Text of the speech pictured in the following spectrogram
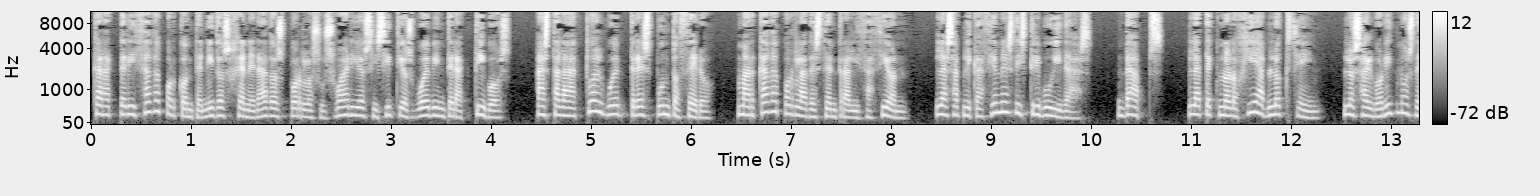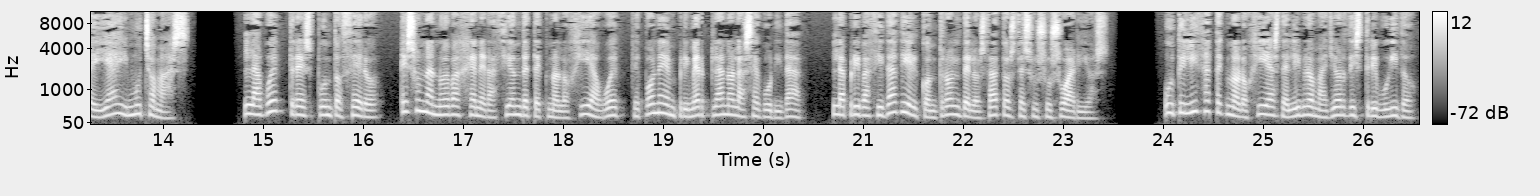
caracterizada por contenidos generados por los usuarios y sitios web interactivos, hasta la actual Web 3.0, marcada por la descentralización, las aplicaciones distribuidas, dApps, la tecnología blockchain, los algoritmos de IA y mucho más. La Web 3.0 es una nueva generación de tecnología web que pone en primer plano la seguridad, la privacidad y el control de los datos de sus usuarios. Utiliza tecnologías de libro mayor distribuido,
